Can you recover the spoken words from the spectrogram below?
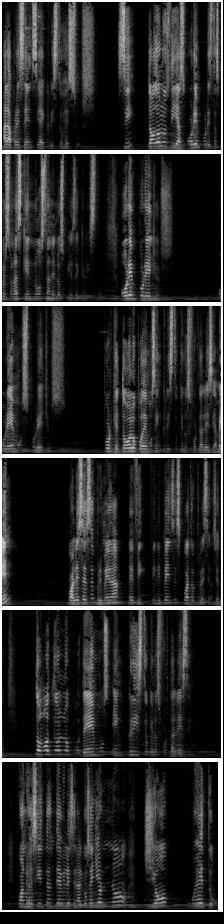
a la presencia de Cristo Jesús. ¿Sí? Todos los días oren por estas personas que no están en los pies de Cristo. Oren por ellos. Oremos por ellos. Porque todo lo podemos en Cristo que nos fortalece. Amén. ¿Cuál es esa primera? Eh, Filipenses 4:13, ¿no es cierto? Todo lo podemos en Cristo que nos fortalece. Cuando se sientan débiles en algo, Señor, no, yo puedo,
